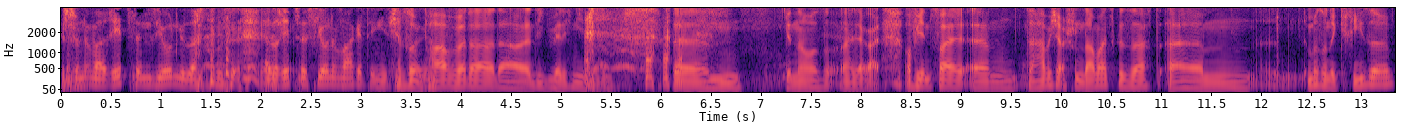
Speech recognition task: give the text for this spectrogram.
schon immer Rezension gesagt. also Rezession im Marketing hieß Ich habe so ein paar Wörter da, die werde ich nie lernen. ähm, Genauso, na, ja, geil. Auf jeden Fall, ähm, da habe ich auch schon damals gesagt, ähm, immer so eine Krise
